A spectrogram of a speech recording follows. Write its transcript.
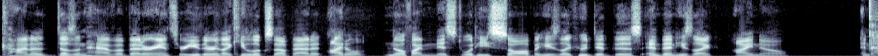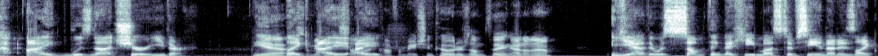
kind of doesn't have a better answer either. Like he looks up at it. I don't know if I missed what he saw, but he's like, "Who did this?" And then he's like, "I know." And I was not sure either. yeah, Like, so I- saw a I- confirmation code or something. I don't know. Yeah, there was something that he must have seen that is like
